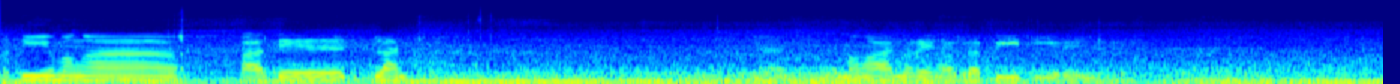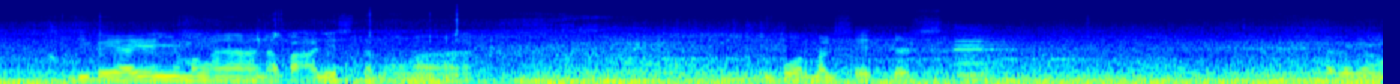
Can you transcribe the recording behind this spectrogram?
Pati yung mga potted plant. Yan. May mga ano rin, no, graffiti rin. Hindi kaya yan yung mga napaalis na mga informal settlers. Talagang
